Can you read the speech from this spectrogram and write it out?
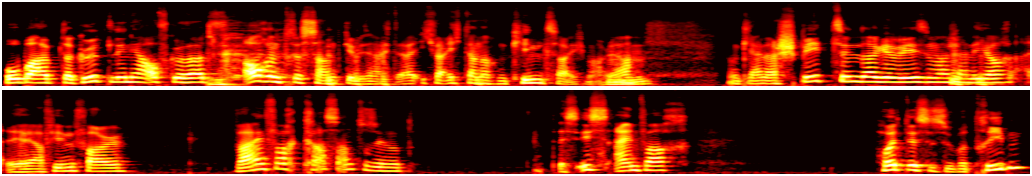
oberhalb der Gürtellinie aufgehört. Auch interessant gewesen. Ich war echt dann noch ein Kind, sag ich mal. Ja. Mhm. Ein kleiner Spätzünder gewesen, wahrscheinlich auch. Ja, auf jeden Fall. War einfach krass anzusehen. Und es ist einfach. Heute ist es übertrieben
